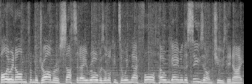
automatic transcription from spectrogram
Following on from the drama of Saturday, Rovers are looking to win their fourth home game of the season on Tuesday night.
